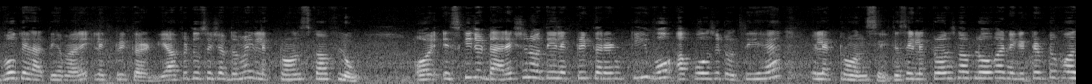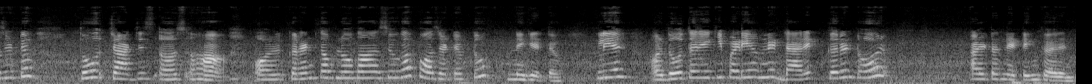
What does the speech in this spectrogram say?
वो कहलाती है हमारे इलेक्ट्रिक करंट या फिर दूसरे शब्दों में इलेक्ट्रॉन्स का फ्लो और इसकी जो डायरेक्शन होती है इलेक्ट्रिक करंट की, वो अपोजिट होती है इलेक्ट्रॉन से। जैसे इलेक्ट्रॉन्स का फ्लो होगा नेगेटिव टू पॉजिटिव तो चार्जेस हाँ और करंट का फ्लो कहाँ से होगा? पॉजिटिव टू नेगेटिव क्लियर और दो तरह की पढ़ी हमने डायरेक्ट करंट और अल्टरनेटिंग करंट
